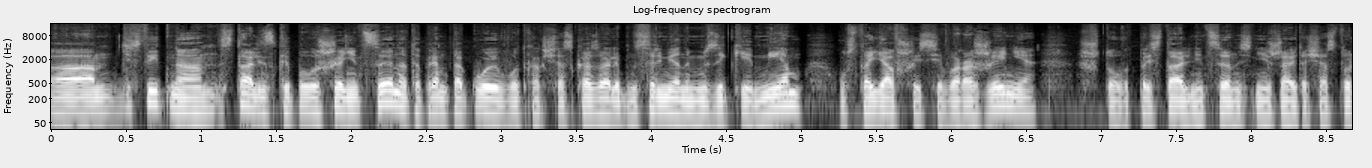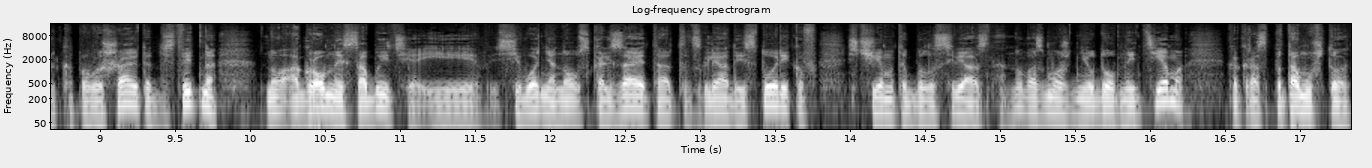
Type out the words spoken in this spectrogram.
А, действительно, сталинское повышение цен – это прям такой, вот, как сейчас сказали на современном языке, мем, устоявшееся выражение, что вот при Сталине цены снижают, а сейчас только повышают. Это действительно ну, огромное событие, и сегодня оно ускользает от взгляда историков, с чем это было связано. Ну, возможно, неудобная тема, как раз потому, что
